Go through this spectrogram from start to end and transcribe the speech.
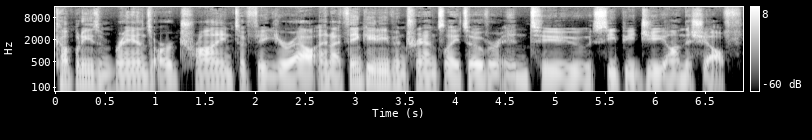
companies and brands are trying to figure out and i think it even translates over into cpg on the shelf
